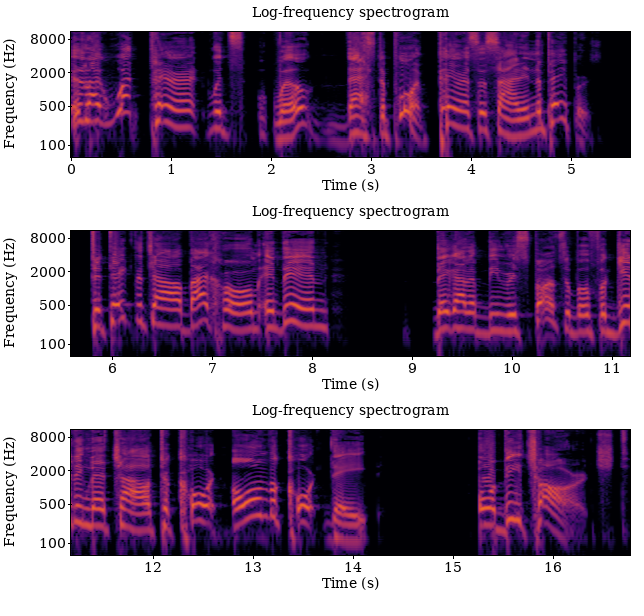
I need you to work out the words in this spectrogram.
It's like what parent would well that's the point. Parents are signing the papers to take the child back home and then they got to be responsible for getting that child to court on the court date or be charged.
